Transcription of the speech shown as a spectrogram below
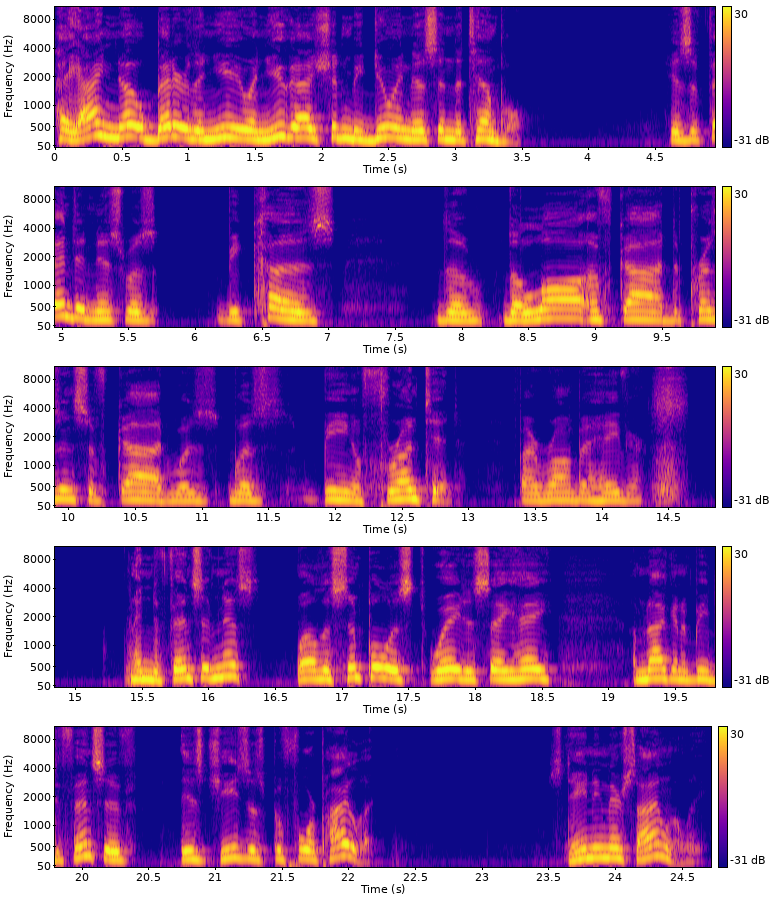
hey, I know better than you, and you guys shouldn't be doing this in the temple. His offendedness was because the, the law of God, the presence of God was, was being affronted by wrong behavior. And defensiveness, well, the simplest way to say, hey, I'm not going to be defensive is Jesus before Pilate, standing there silently.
